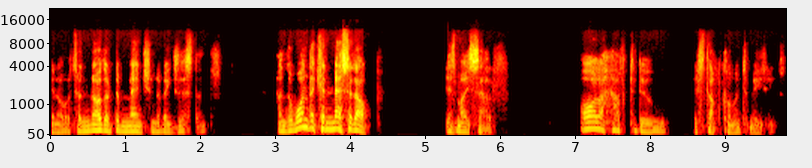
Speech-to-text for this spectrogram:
You know, it's another dimension of existence. And the one that can mess it up is myself. All I have to do is stop coming to meetings.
